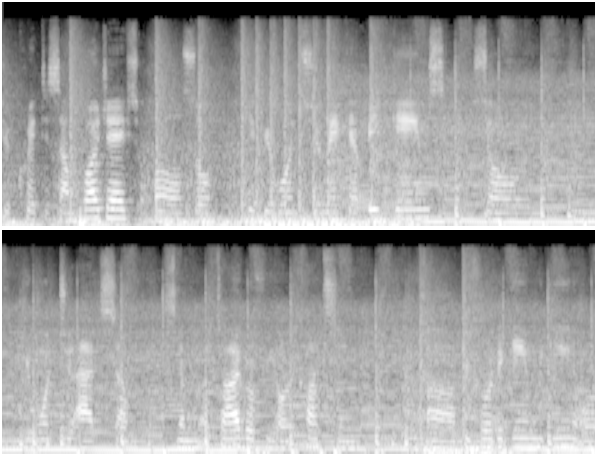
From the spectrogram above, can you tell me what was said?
to create some projects, or also if you want to make a big games, so you want to add some cinematography or cutscene uh, before the game begin, or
